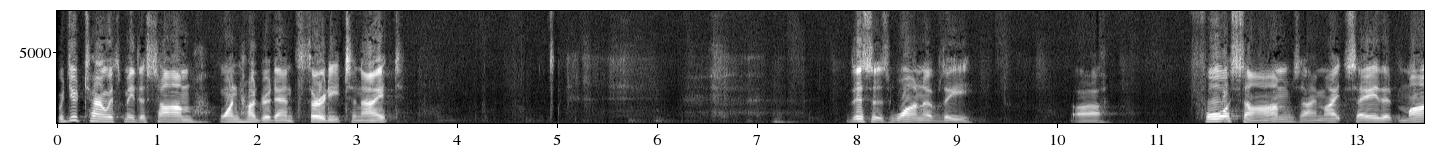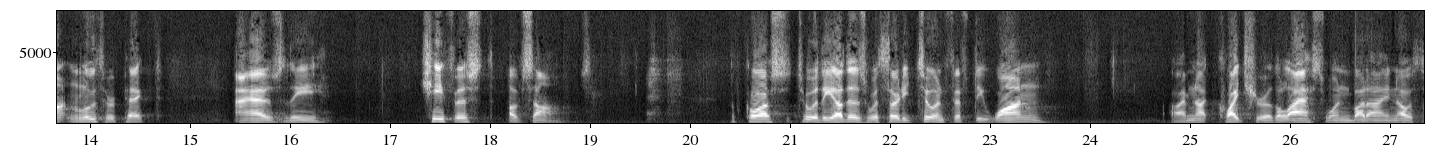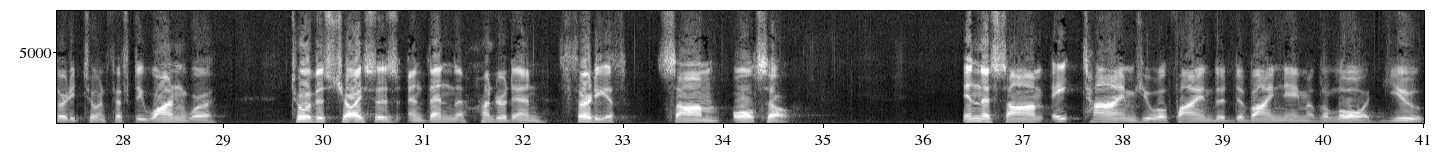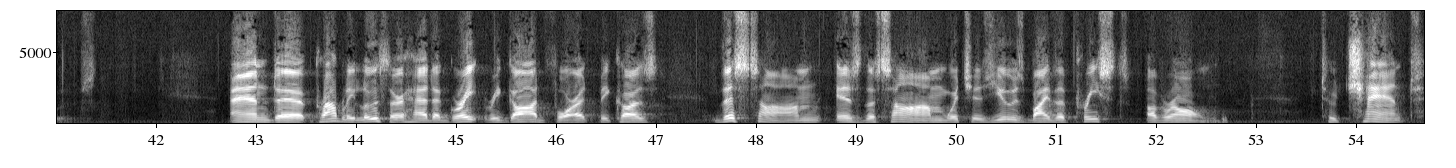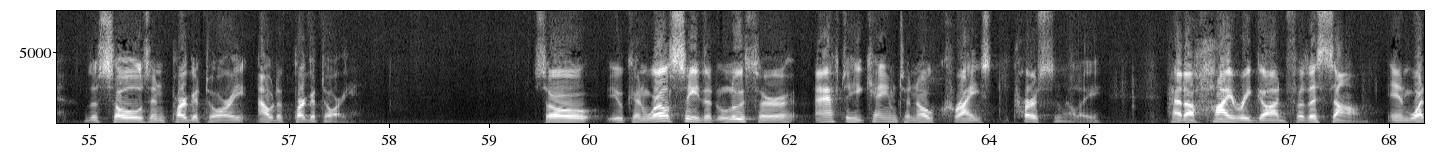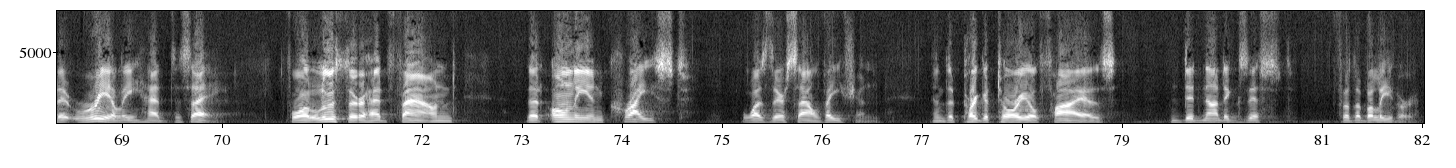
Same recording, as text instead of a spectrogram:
Would you turn with me to Psalm 130 tonight? This is one of the uh, four Psalms, I might say, that Martin Luther picked as the chiefest of Psalms. Of course, two of the others were 32 and 51. I'm not quite sure of the last one, but I know 32 and 51 were two of his choices, and then the 130th psalm also. In this psalm, eight times you will find the divine name of the Lord used. And uh, probably Luther had a great regard for it because this psalm is the psalm which is used by the priests of Rome to chant the souls in purgatory out of purgatory. So you can well see that Luther, after he came to know Christ personally, had a high regard for this psalm in what it really had to say. For Luther had found that only in Christ was there salvation, and that purgatorial fires did not exist for the believer,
